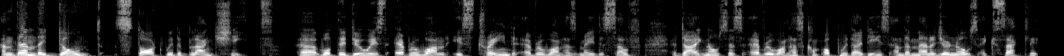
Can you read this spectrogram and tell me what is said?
And then they don't start with a blank sheet. Uh, what they do is everyone is trained, everyone has made a self diagnosis, everyone has come up with ideas, and the manager knows exactly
